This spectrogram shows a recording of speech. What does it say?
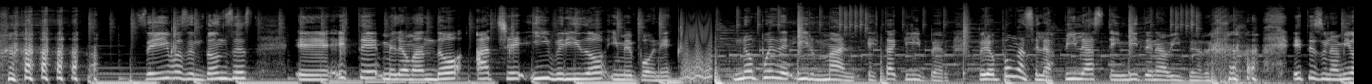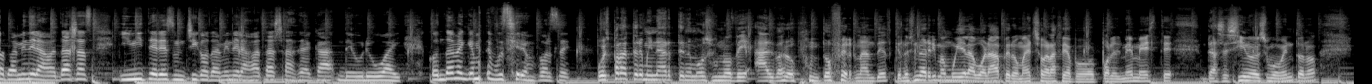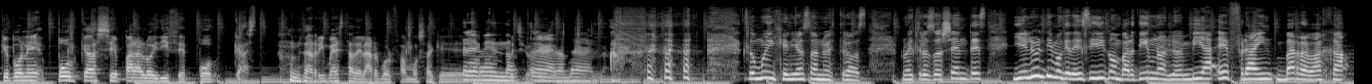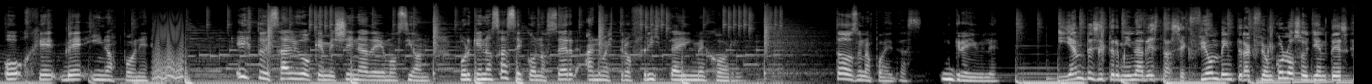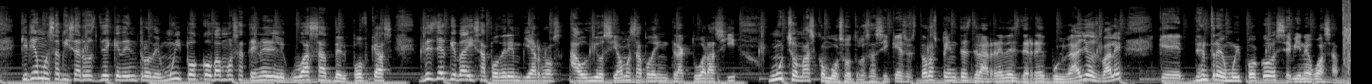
Seguimos entonces. Eh, este me lo mandó H híbrido y me pone. No puede ir mal, está Clipper, pero pónganse las pilas e inviten a Viter. este es un amigo también de las batallas y Viter es un chico también de las batallas de acá, de Uruguay. Contame qué más te pusieron, Force. Pues para terminar tenemos uno de Álvaro.fernández, que no es una rima muy elaborada, pero me ha hecho gracia por, por el meme este de asesino de su momento, ¿no? Que pone podcast, sepáralo y dice podcast. La rima esta del árbol famosa que... Tremendo, tremendo, tremendo. Son muy ingeniosos nuestros, nuestros oyentes. Y el último que decidí compartir nos lo envía Efraín barra baja OGB y nos pone. Esto es algo que me llena de emoción, porque nos hace conocer a nuestro freestyle mejor. Todos unos poetas. Increíble. Y antes de terminar esta sección de interacción con los oyentes, queríamos avisaros de que dentro de muy poco vamos a tener el WhatsApp del podcast desde el que vais a poder enviarnos audios y vamos a poder interactuar así mucho más con vosotros. Así que eso, están los pendientes de las redes de Red Bull Gallos, ¿vale? Que dentro de muy poco se viene WhatsApp.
